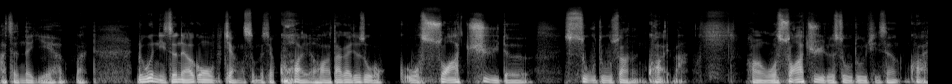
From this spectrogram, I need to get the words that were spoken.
啊，真的也很慢。如果你真的要跟我讲什么叫快的话，大概就是我我刷剧的速度算很快吧。好，我刷剧的速度其实很快，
